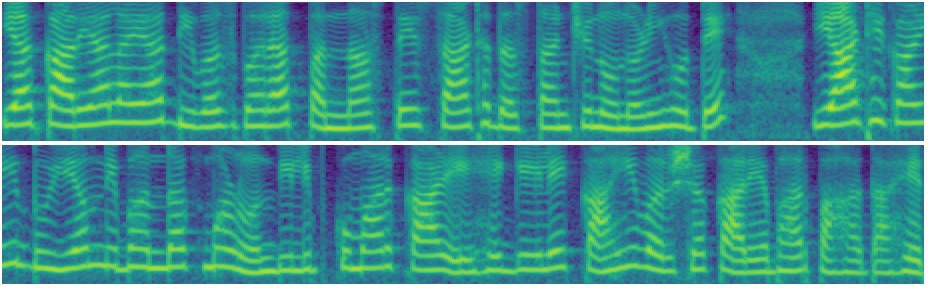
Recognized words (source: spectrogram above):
या कार्यालयात दिवसभरात पन्नास ते साठ दस्तांची नोंदणी होते. या ठिकाणी दुय्यम निबंधक म्हणून दिलीपकुमार काळे हे गेले काही वर्ष कार्यभार पाहत आहेत.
